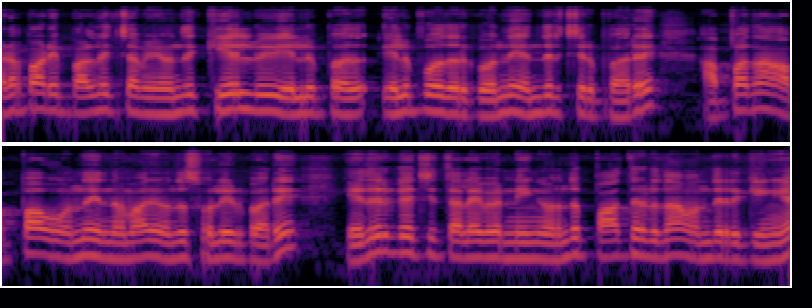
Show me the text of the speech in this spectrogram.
எடப்பாடி பழனிசாமி வந்து கேள்வி எழுப்ப எழுப்புவதற்கு வந்து எந்திரிச்சிருப்பார். அப்போ தான் அப்பாவை வந்து இந்த மாதிரி வந்து சொல்லியிருப்பார். எதிர்க்கட்சி தலைவர் நீங்கள் வந்து பார்த்துட்டு தான் வந்திருக்கீங்க.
